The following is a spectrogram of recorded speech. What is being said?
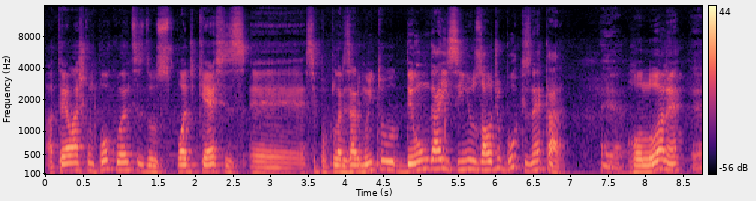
até eu acho que um pouco antes dos podcasts é, se popularizarem muito, deu um gásinho os audiobooks, né, cara? É, Rolou, né? é.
